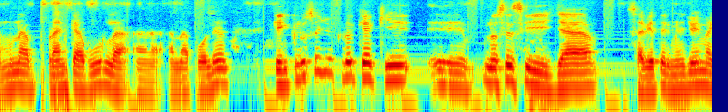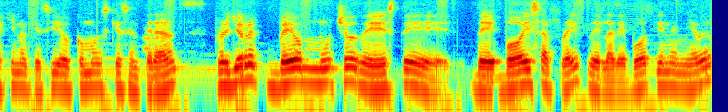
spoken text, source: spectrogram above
una franca burla a, Napoleón, que incluso yo creo que aquí, eh, no sé si ya se había terminado, yo imagino que sí, o cómo es que se enteraron, pero yo veo mucho de este, de Boys Afraid, de la de Bo tiene miedo,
